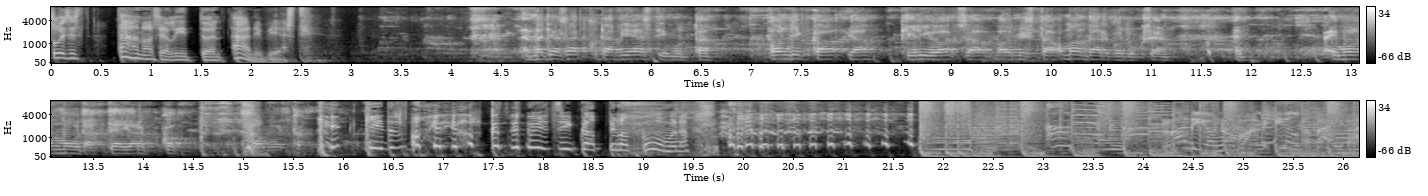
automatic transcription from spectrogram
tuli siis tähän asiaan liittyen ääniviesti. En mä tiedä, saatko tämä viesti, mutta pontikka ja kiljua saa valmistaa oman tarkoituksen. Et ei mulla muuta. Tee Jarkko Sauvosta. Kiitos paljon Jarkko, vitsi kattilat kuumana. Radio Novan iltapäivä.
